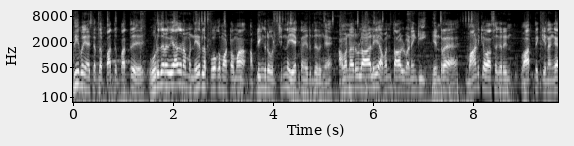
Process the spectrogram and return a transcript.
தீப ஏத்துறத பார்த்து பார்த்து ஒரு தடவையாவது நம்ம நேரில் போக மாட்டோமா அப்படிங்கிற ஒரு சின்ன ஏக்கம் இருந்ததுங்க. அவன் அருளாலே அவன் தாள் வணங்கி என்ற மாணிக்க வாசகரின் வார்த்தைக்கு இணங்க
